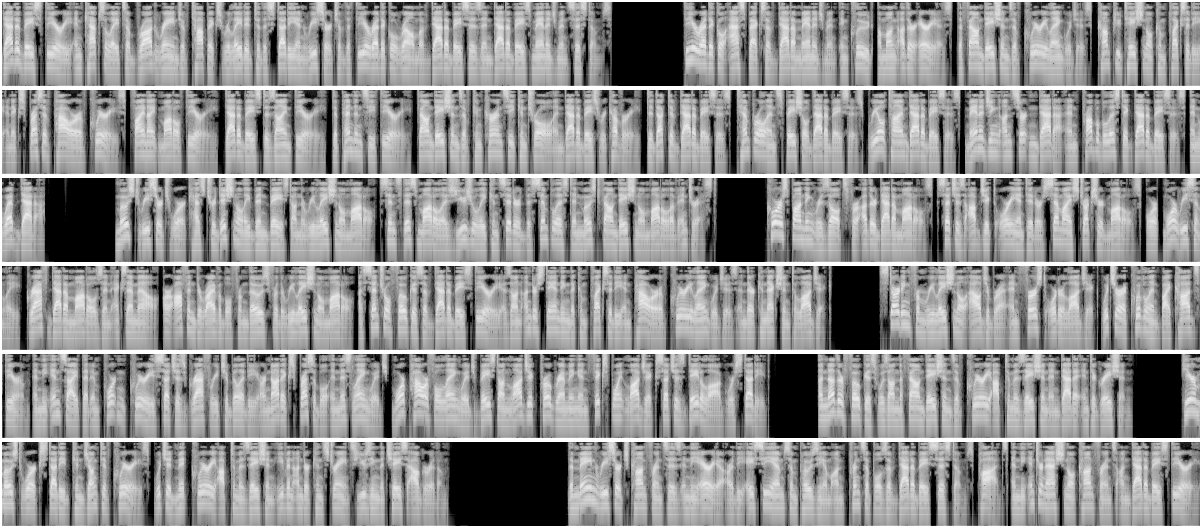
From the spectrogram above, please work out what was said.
Database theory encapsulates a broad range of topics related to the study and research of the theoretical realm of databases and database management systems. Theoretical aspects of data management include, among other areas, the foundations of query languages, computational complexity and expressive power of queries, finite model theory, database design theory, dependency theory, foundations of concurrency control and database recovery, deductive databases, temporal and spatial databases, real-time databases, managing uncertain data and probabilistic databases, and web data. Most research work has traditionally been based on the relational model, since this model is usually considered the simplest and most foundational model of interest. Corresponding results for other data models, such as object-oriented or semi-structured models, or, more recently, graph data models and XML, are often derivable from those for the relational model. A central focus of database theory is on understanding the complexity and power of query languages and their connection to logic. Starting from relational algebra and first-order logic which are equivalent by Codd's theorem and the insight that important queries such as graph reachability are not expressible in this language, more powerful language based on logic programming and fixed-point logic such as Datalog were studied. Another focus was on the foundations of query optimization and data integration. Here most work studied conjunctive queries, which admit query optimization even under constraints using the Chase algorithm. The main research conferences in the area are the ACM Symposium on Principles of Database Systems and the International Conference on Database Theory.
